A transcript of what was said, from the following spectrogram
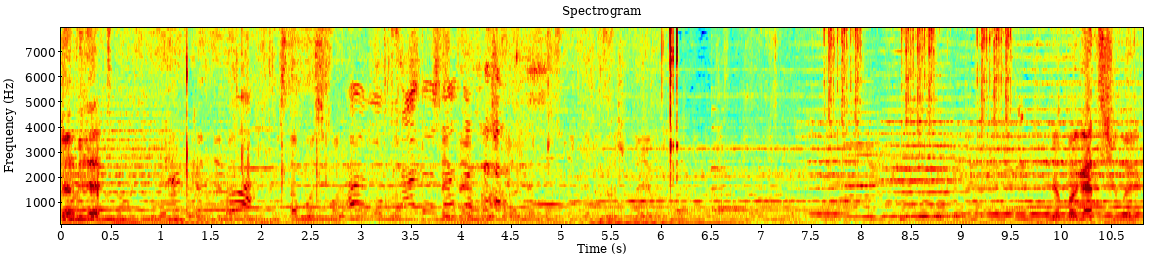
Камиля, мы с тобой смотрим. С этой Я богатый человек.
